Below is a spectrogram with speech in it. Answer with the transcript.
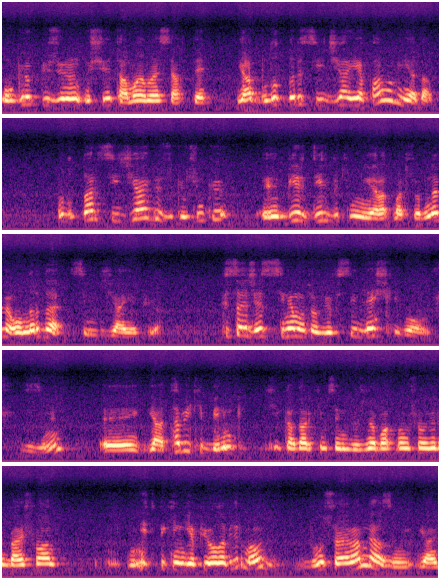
O gökyüzünün ışığı tamamen sahte. Ya bulutları CGI yapar mı bir adam? Bulutlar CGI gözüküyor çünkü e, bir dil bütünlüğü yaratmak zorunda ve onları da CGI yapıyor. Kısaca sinematografisi leş gibi olmuş dizinin. Ee, ya tabii ki benimki kadar kimsenin gözüne batmamış olabilirim. Ben şu an nitpicking yapıyor olabilirim ama bunu söylemem lazım. Yani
